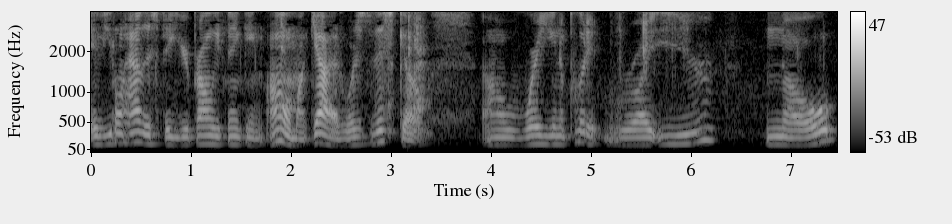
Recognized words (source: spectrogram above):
if you don't have this figure, you're probably thinking, oh my god, where does this go? Uh, where are you going to put it? Right here? No.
